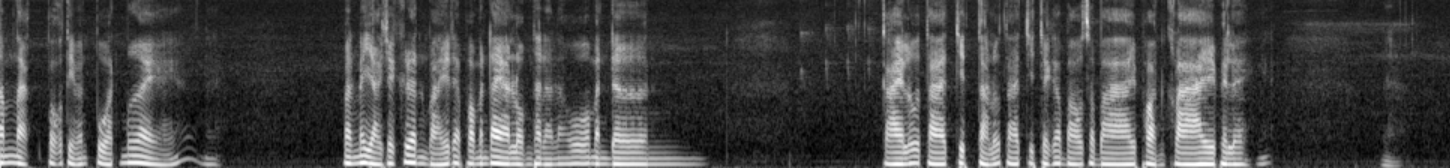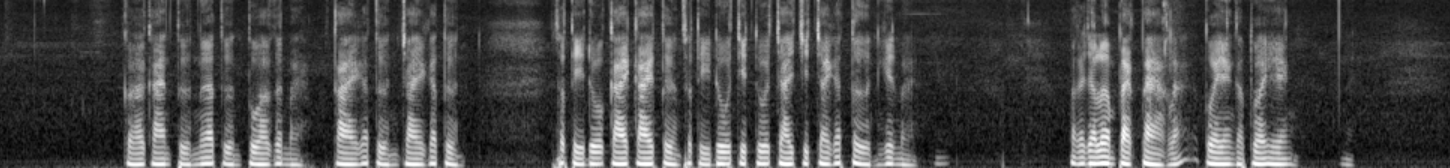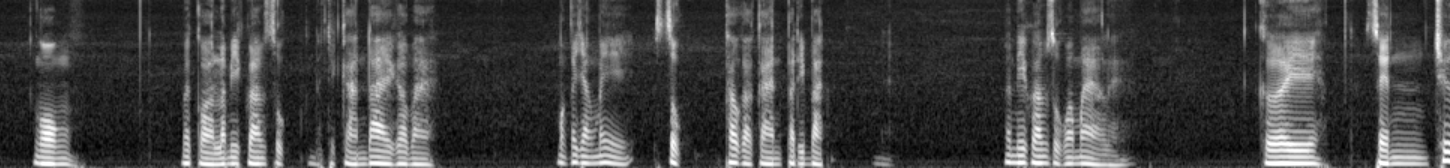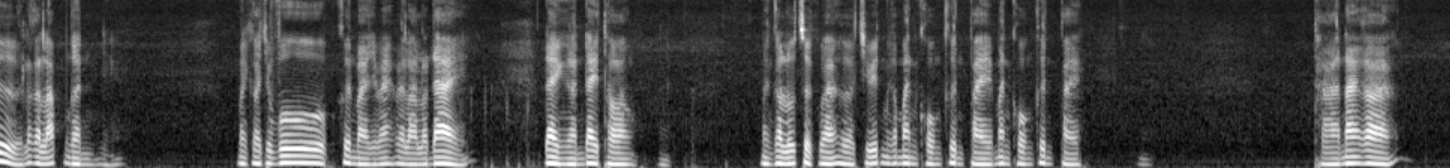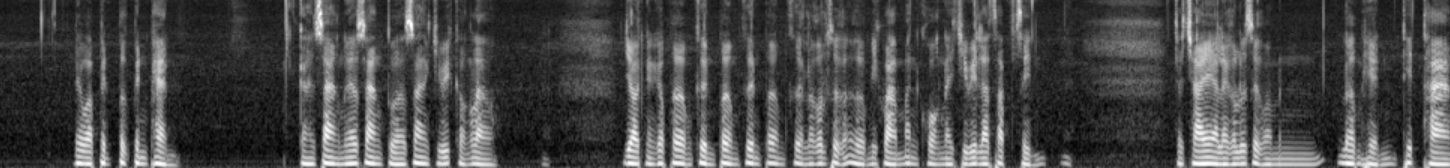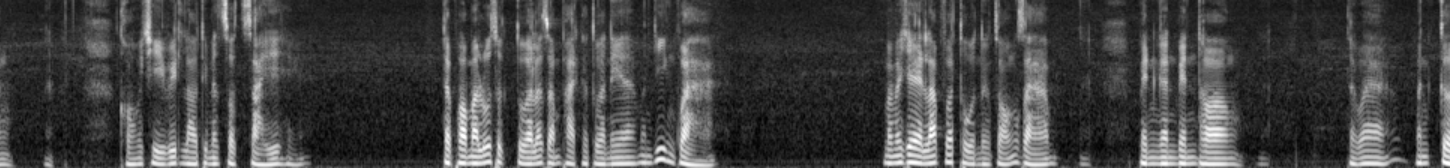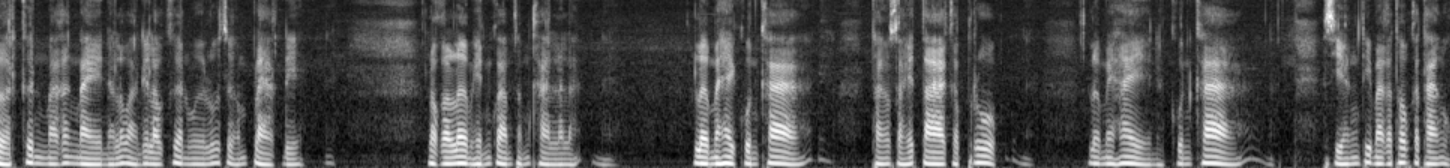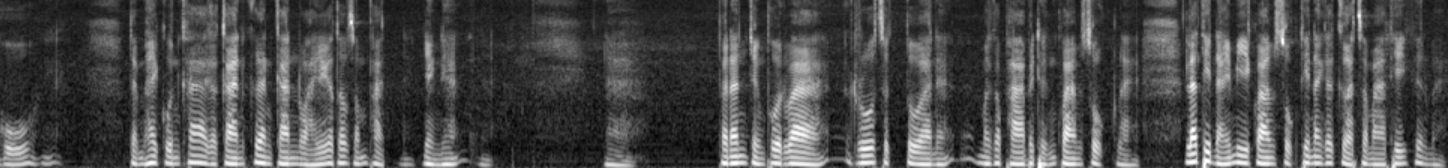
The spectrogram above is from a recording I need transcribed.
น้ำหนักปกติมันปวดเมื่อยมันไม่อยากจะเคลื่อนไหวแต่พอมันได้อารมณ์เท่านั้นแล้วโอ้มันเดินกายรู้ตาจิตตารู้ตาจิตใจก็เบาสบาย ผ่อนคลายไปเลยเกิดอาการตื่นเนื้อตื่นตัวขึ้นมากายก็ตื่นใจก็ตื่น สติดูกายกายตื่น สติดูจิตดูใจจิตใจก็ตื่นขึ้นมา มันก็จะเริ่มแปลกๆแล้วตัวเองกับตัวเอง งง มื่อก่อนเรามีความสุขจากการได้เข้ามา มันก็ยังไม่สุขเท่ากับการปฏิบัติ มันมีความสุขมากๆเลย เคยเซ็นชื่อแล้วก็รับเงินอย่างนี้มันก็จะวูบขึ้นมาใช่ไหมเวลาเราได้ได้เงินได้ทอง มันก็รู้สึกว่าเออชีวิตมันก็มั่นคงขึ้นไป มั่นคงขึ้นไป ฐานะก็เรียกว่าเป็นปึกเป็นแผ่น การสร้างเนื้อสร้างตัวสร้างชีวิตของเรา ยอดเงินก็เพิ่มขึ้นเพิ่มขึ้นเพิ่มขึ้นเราก็รู้สึกว่าเออมีความมั่นคงในชีวิตและทรัพย์สิน จะใช้อะไรก็รู้สึกว่ามันเริ่มเห็นทิศทางของชีวิตเราที่มันสดใส แต่พอมารู้สึกตัวแล้วสัมผัสกับตัวนี้มันยิ่งกว่า มันไม่ใช่รับวัตถุหนึ่งสองสามเป็นเงินเป็นทอง แต่ว่ามันเกิดขึ้นมาข้างในนะระหว่างที่เราเคลื่อนมือรู้สึกมันแปลกดี เราก็เริ่มเห็นความสำคัญแล้วล่ะเริ่มไม่ให้คุณค่าทางสายตากับรูป เริ่มไม่ให้คุณค่าเสียงที่มากระทบกับทางหู แต่ไม่ให้คุณค่ากับการเคลื่อนการไหวกระทบสัมผัสอย่างนี้นะเพราะนั้นจึงพูดว่ารู้สึกตัวเนี่ยมันก็พาไปถึงความสุขเลยและที่ไหนมีความสุขที่นั่นก็เกิดสมาธิขึ้นมา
